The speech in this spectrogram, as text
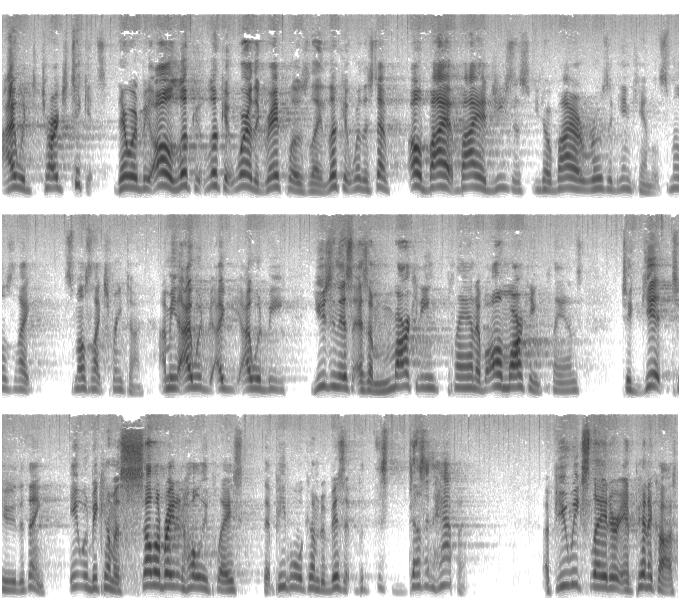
I would charge tickets. There would be, oh, look look at where the grave clothes lay. Look at where the stuff. Oh, buy it, buy a Jesus, you know, buy a rose again candle. It smells like smells like springtime. I mean, I would I, I would be using this as a marketing plan of all marketing plans to get to the thing. It would become a celebrated holy place that people would come to visit. But this doesn't happen. A few weeks later in Pentecost,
